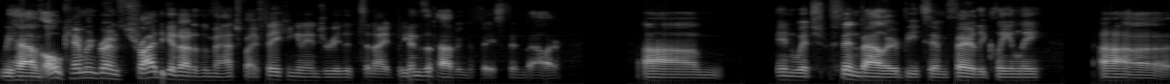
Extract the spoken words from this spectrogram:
We have oh Cameron Grimes tried to get out of the match by faking an injury that tonight, but he ends up having to face Finn Balor, um, in which Finn Balor beats him fairly cleanly. Uh,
